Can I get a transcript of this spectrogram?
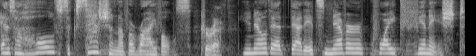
as a whole succession of arrivals. Correct. You know that that it's never quite finished.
